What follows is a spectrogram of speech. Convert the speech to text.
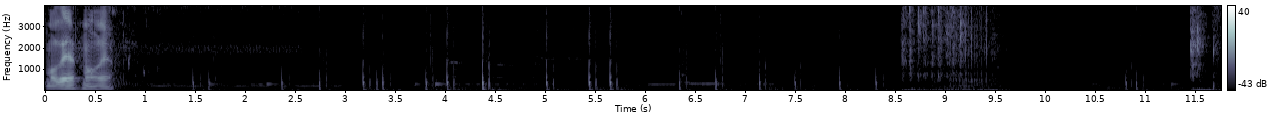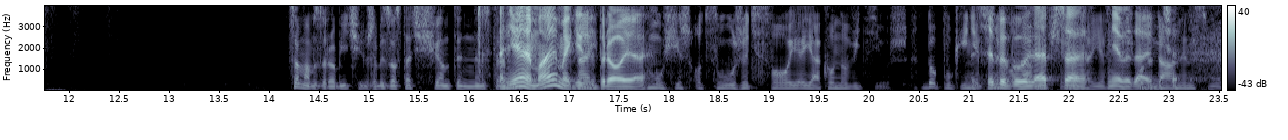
Mogę? Mogę. Co mam zrobić, żeby zostać świątynnym A strażnikiem? nie, mają jakieś Najpierw zbroje. Musisz odsłużyć swoje jako nowicjusz, dopóki nie Czy by były lepsze? Się, że Nie jesteś wydaje mi się. oddanym sługą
